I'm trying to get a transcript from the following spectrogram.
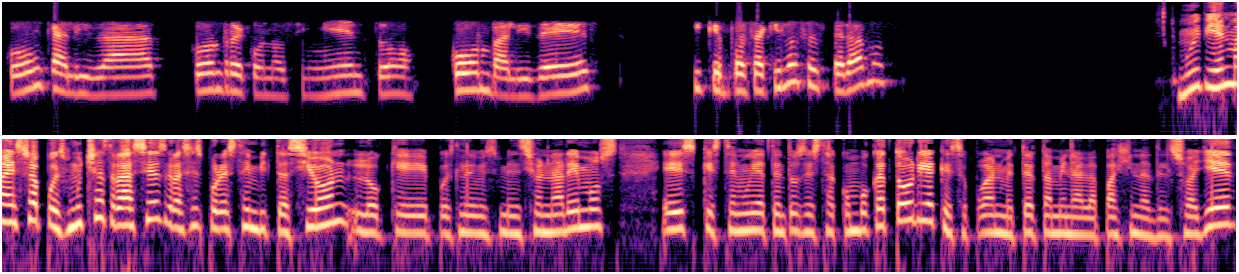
con calidad, con reconocimiento, con validez y que pues aquí los esperamos. Muy bien, maestra, pues muchas gracias, gracias por esta invitación. Lo que pues les mencionaremos es que estén muy atentos a esta convocatoria, que se puedan meter también a la página del SUAYED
